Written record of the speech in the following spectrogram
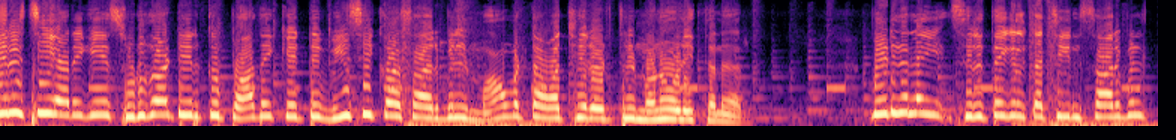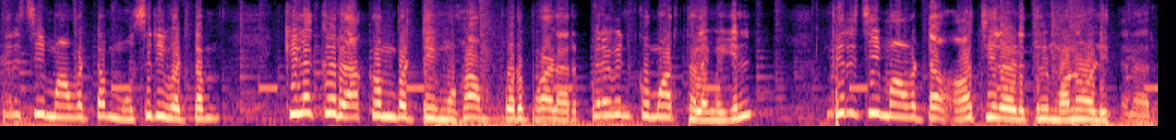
திருச்சி அருகே சுடுகாட்டிற்கு பாதை கேட்டு விசிகா சார்பில் மாவட்ட ஆட்சியரிடத்தில் மனு அளித்தனர். விடுதலை சிறுத்தைகள் கட்சியின் சார்பில் திருச்சி மாவட்டம் முசிறி வட்டம் கிழக்கு ராக்கம்பட்டி முகாம் பொறுப்பாளர் பிரவீன்குமார் தலைமையில் திருச்சி மாவட்ட ஆட்சியரிடத்தில் மனு அளித்தனர்.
